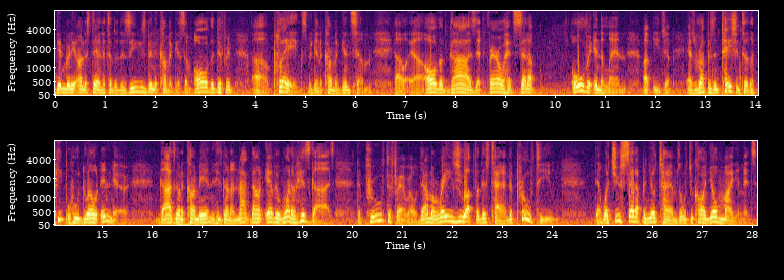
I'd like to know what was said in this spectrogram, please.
didn't really understand until the disease began to come against him. All the different uh, plagues began to come against him. Uh, uh, all the gods that Pharaoh had set up over in the land of Egypt as representation to the people who dwelt in there. God's going to come in and he's going to knock down every one of his gods to prove to Pharaoh that I'm going to raise you up for this time, to prove to you that what you set up in your times or what you call your monuments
